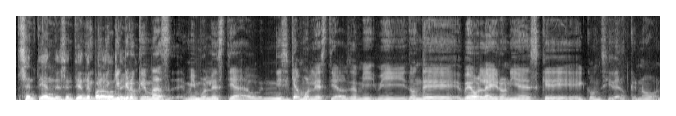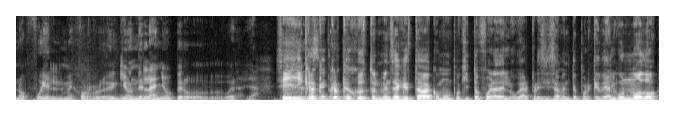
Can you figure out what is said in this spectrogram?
se entiende, se entiende para que, dónde que creo iba. que más mi molestia, ni siquiera molestia, o sea, mi, mi, donde veo la ironía es que considero que no, no fue el mejor guion del año, pero bueno, ya. Sí, y creo que, creo que justo el mensaje estaba como un poquito fuera del lugar precisamente porque de algún modo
